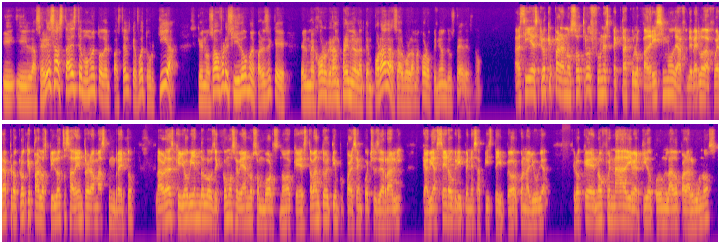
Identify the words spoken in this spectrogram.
Y, la cereza hasta este momento del pastel, que fue Turquía, que nos ha ofrecido, me parece que el mejor gran premio de la temporada, salvo la mejor opinión de ustedes, ¿no? Así es, creo que para nosotros fue un espectáculo padrísimo de, verlo de afuera, pero creo que para los pilotos adentro era más que un reto. La verdad es que yo viéndolos de cómo se veían los onboards, ¿no? Que estaban todo el tiempo, parecían coches de rally, que había cero grip en esa pista y peor con la lluvia. Creo que no fue nada divertido por un lado para algunos,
